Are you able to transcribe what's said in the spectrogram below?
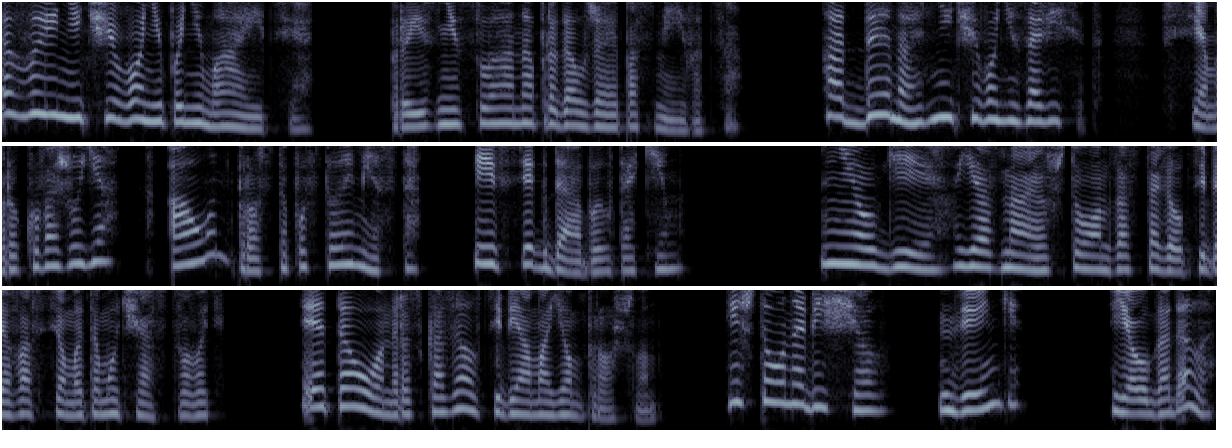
«Вы ничего не понимаете», — произнесла она, продолжая посмеиваться. «От Дэна ничего не зависит. Всем руковожу я, а он просто пустое место. И всегда был таким. Не лги, я знаю, что он заставил тебя во всем этом участвовать. Это он рассказал тебе о моем прошлом. И что он обещал? Деньги? Я угадала?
